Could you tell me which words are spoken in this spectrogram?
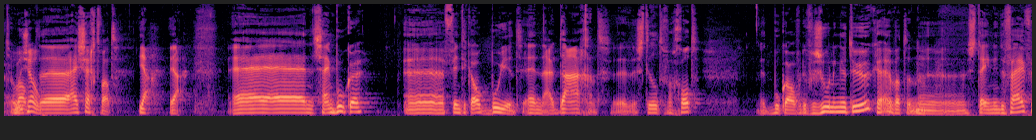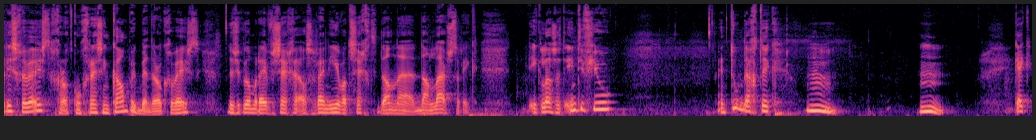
Sowieso. Want eh, hij zegt wat. Ja, Ja. En zijn boeken eh, vind ik ook boeiend en uitdagend. Eh, de Stilte van God. Het boek over de verzoening natuurlijk. Hè, wat een steen in de vijver is geweest. Groot congres in Kampen. Ik ben er ook geweest. Dus ik wil maar even zeggen, als Reinier wat zegt, dan, dan luister ik. Ik las het interview. En toen dacht ik... Hmm, hmm. Kijk,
